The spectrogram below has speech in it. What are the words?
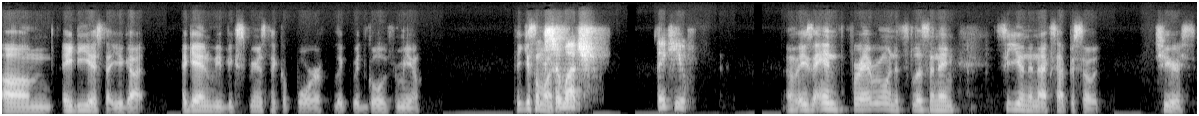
um, ideas that you got. Again, we've experienced like a pour of liquid gold from you. Thank you so Thanks much. so much. Thank you. Amazing. And for everyone that's listening, see you in the next episode. Cheers.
